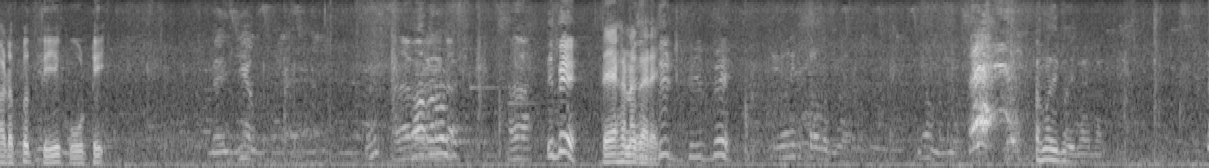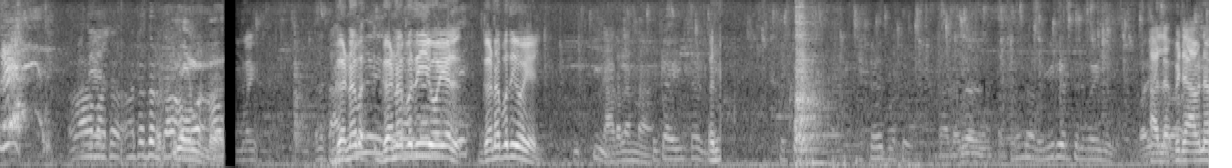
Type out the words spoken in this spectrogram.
അടുപ്പ് തീ കൂട്ടി. ദേഹണകര ഗണപ ഗണപതി ഓയൽ ഗണപതി ഓയൽ. അല്ല പിന്നെ അവന്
